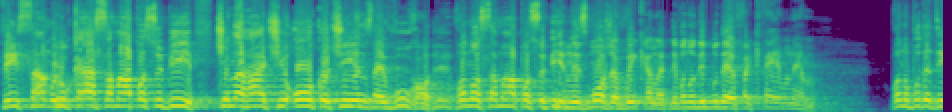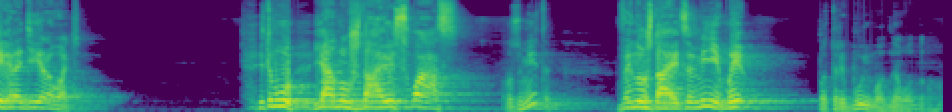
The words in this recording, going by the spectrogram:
Ти сам, рука сама по собі, чи нога, чи око, чи я не знаю, вухо, воно сама по собі не зможе виконати, воно не буде ефективним. Воно буде деградувати. І тому я нуждаюсь в вас. Розумієте? Ви нуждаєтеся в мені. Ми потребуємо одне одного.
